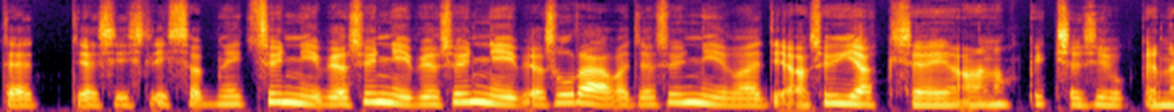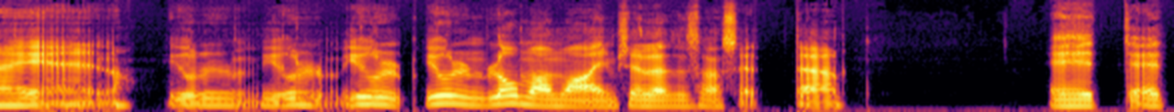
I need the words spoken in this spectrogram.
et ja siis lihtsalt neid sünnib ja sünnib ja sünnib ja surevad ja sünnivad ja süüakse ja noh, kõik see niisugune noh, julm, julm, julm, julm loomamaailm selles osas, et et, et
